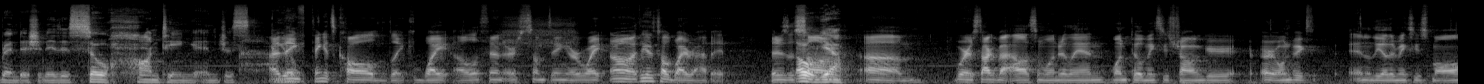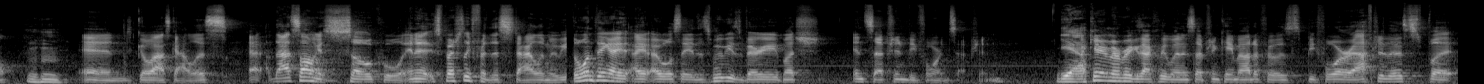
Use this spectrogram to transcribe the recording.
rendition. It is so haunting and just. I beautiful. think think it's called like White Elephant or something or White. Oh, I think it's called White Rabbit. There's a song. Oh, song. yeah. Um, where it's talking about Alice in Wonderland. One pill makes you stronger, or one makes and the other makes you small. Mm-hmm. And go ask Alice. Uh, That song is so cool, and it, especially for this style of movie. The one thing I, I, I will say, this movie is very much Inception before Inception. Yeah. I can't remember exactly when Inception came out, if it was before or after this, but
